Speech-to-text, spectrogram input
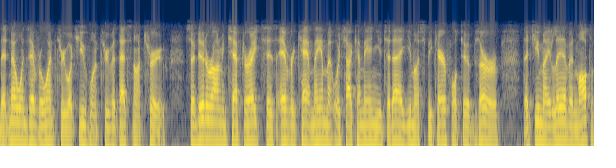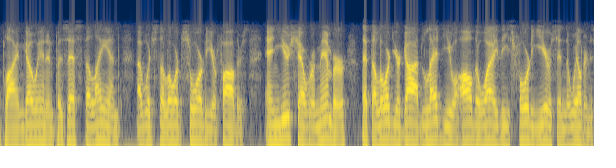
that no one's ever went through what you've went through but that's not true so Deuteronomy chapter 8 says, Every commandment which I command you today, you must be careful to observe, that you may live and multiply and go in and possess the land of which the Lord swore to your fathers. And you shall remember that the Lord your God led you all the way these 40 years in the wilderness.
